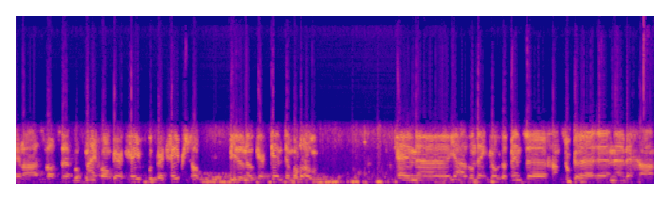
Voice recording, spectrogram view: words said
helaas, was volgens mij gewoon werkgever, goed werkgeverschap. Die dan ook erkent en beloont. En ja, dan denk ik ook dat mensen gaan zoeken en weggaan.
